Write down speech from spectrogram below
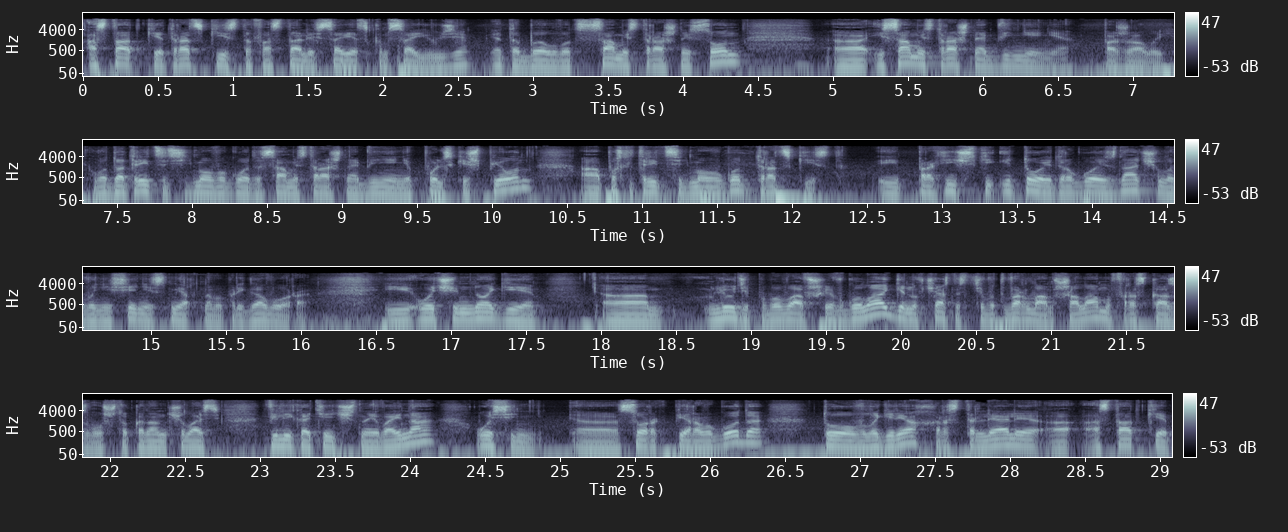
остатки троцкистов остались в Советском Союзе. Это был вот самый страшный сон а, и самые страшные обвинения, пожалуй. Вот до 1937 года самое страшное обвинение – польский шпион, а после 1937 года – троцкист. И практически и то, и другое значило вынесение смертного приговора. И очень многие а, люди, побывавшие в ГУЛАГе, ну, в частности, вот Варлам Шаламов рассказывал, что когда началась Великая Отечественная война, осень 1941 э, года, то в лагерях расстреляли э, остатки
